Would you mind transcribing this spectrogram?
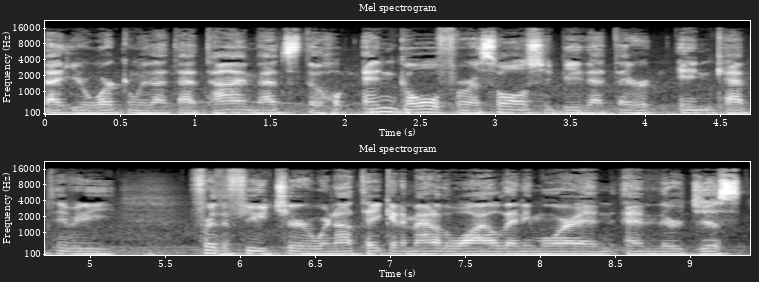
that you're working with at that time. That's the end goal for us all should be that they're in captivity for the future. We're not taking them out of the wild anymore, and, and they're just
